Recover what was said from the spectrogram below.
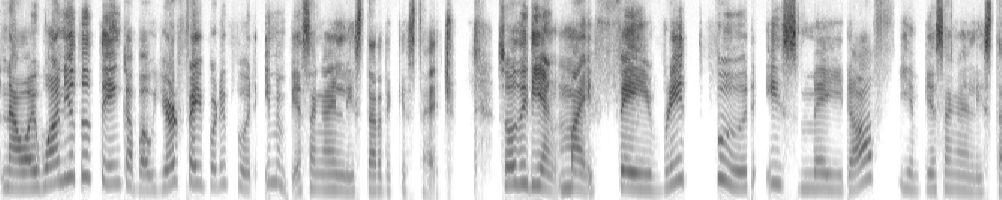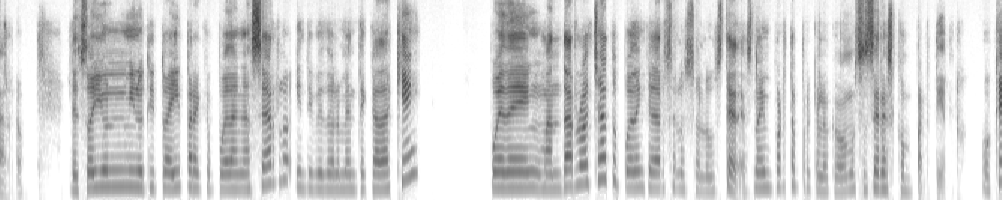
Now I want you to think about your favorite food y me empiezan a enlistar de qué está hecho. So dirían, my favorite food is made of y empiezan a enlistarlo. Les doy un minutito ahí para que puedan hacerlo individualmente cada quien. Pueden mandarlo al chat o pueden quedárselo solo ustedes. No importa porque lo que vamos a hacer es compartirlo. ¿Ok?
